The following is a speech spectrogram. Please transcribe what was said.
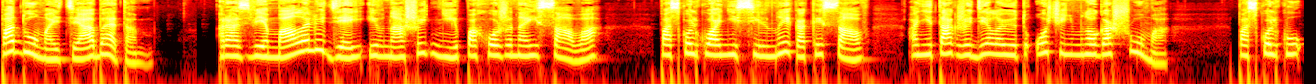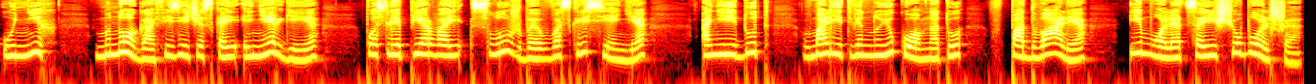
подумайте об этом. Разве мало людей и в наши дни похожи на Исава? Поскольку они сильны, как Исав, они также делают очень много шума. Поскольку у них много физической энергии, после первой службы в воскресенье они идут в молитвенную комнату в подвале и молятся еще больше.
